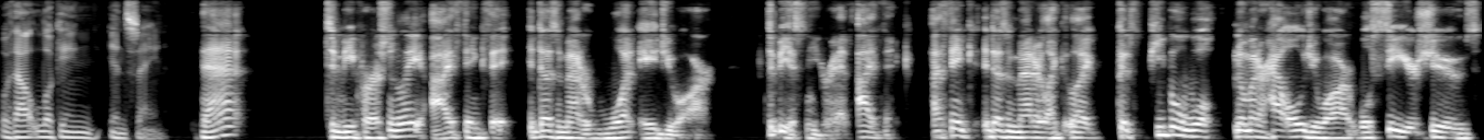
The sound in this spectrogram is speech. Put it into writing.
without looking insane? That, to me personally, I think that it doesn't matter what age you are to be a sneakerhead. I think. I think it doesn't matter like like because people will no matter how old you are will see your shoes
